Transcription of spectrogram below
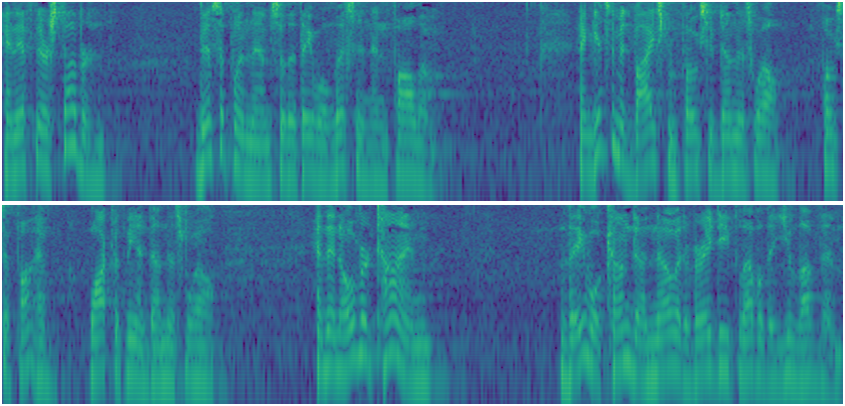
And if they're stubborn, discipline them so that they will listen and follow. and get some advice from folks who've done this well, folks that have walked with me and done this well. And then over time, they will come to know at a very deep level that you love them.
